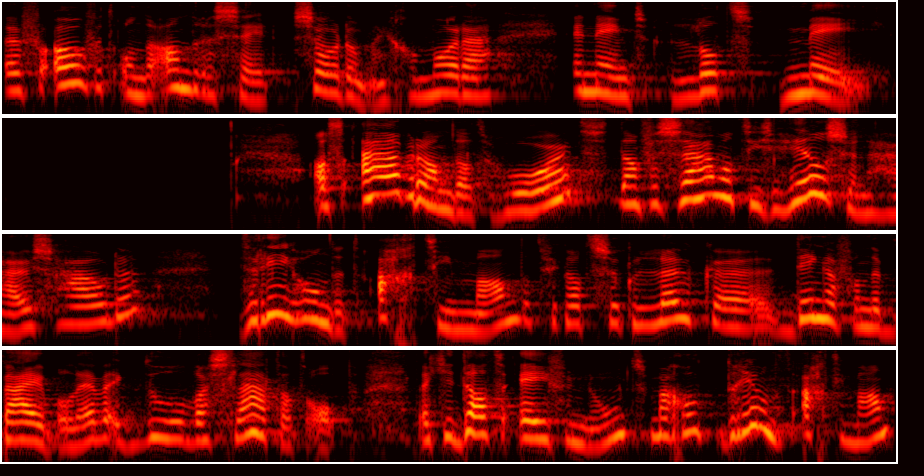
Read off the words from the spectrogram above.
uh, verovert onder andere Sodom en Gomorra en neemt Lot mee. Als Abraham dat hoort, dan verzamelt hij heel zijn huishouden, 318 man, dat vind ik altijd zulke leuke dingen van de Bijbel. Hè? Ik bedoel, waar slaat dat op? Dat je dat even noemt. Maar goed, 318 man,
